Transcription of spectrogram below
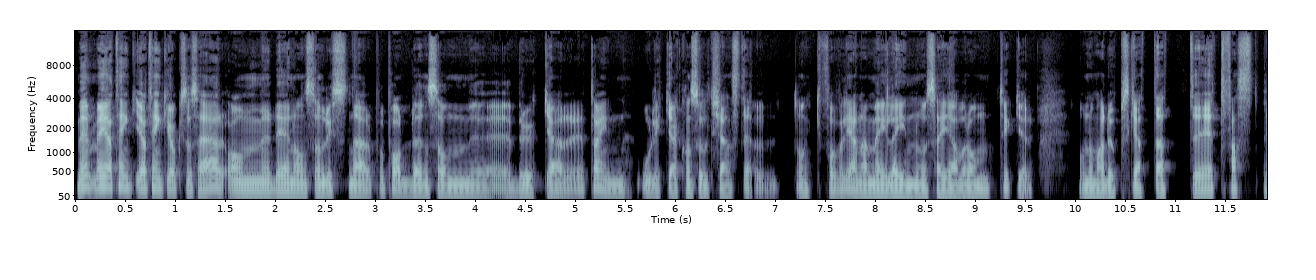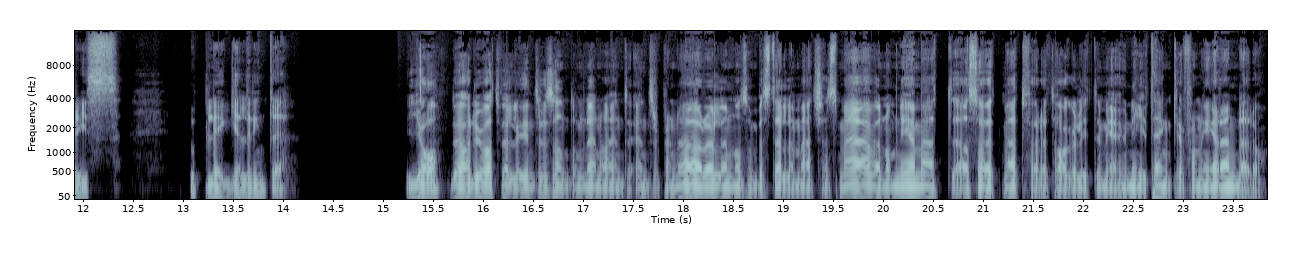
men, men jag, tänk, jag tänker också så här, om det är någon som lyssnar på podden som eh, brukar ta in olika konsulttjänster, de får väl gärna mejla in och säga vad de tycker. Om de hade uppskattat ett fastprisupplägg eller inte. Ja, det hade ju varit väldigt intressant om det är någon entreprenör eller någon som beställer mättjänst med. Även om ni är mät, alltså ett mätföretag och lite mer hur ni tänker från er ända då.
